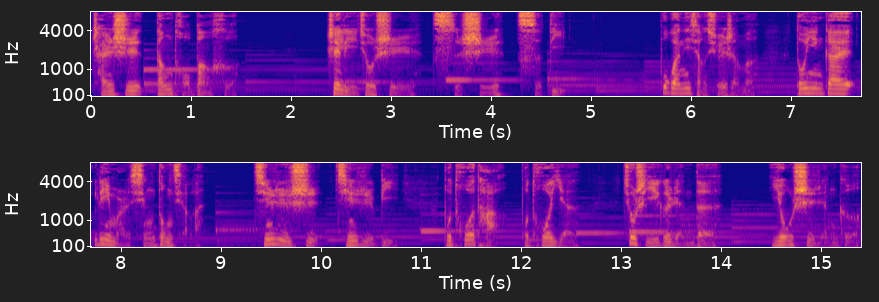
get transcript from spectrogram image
禅师当头棒喝：“这里就是此时此地，不管你想学什么，都应该立马行动起来。今日事今日毕，不拖沓不拖延，就是一个人的优势人格。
